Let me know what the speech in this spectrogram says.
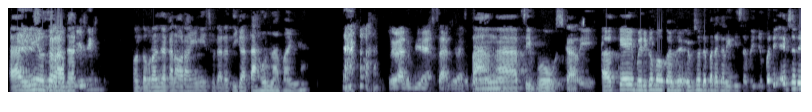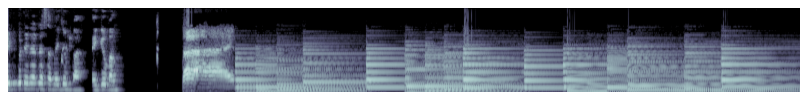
ah ini untuk ini. untuk meranjakan orang ini sudah ada tiga tahun lamanya luar biasa, luar biasa. Sangat sibuk sekali. Oke, okay, berikut episode pada kali ini. Sampai jumpa di episode berikutnya. Sampai jumpa. Thank you, Bang. Bye.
